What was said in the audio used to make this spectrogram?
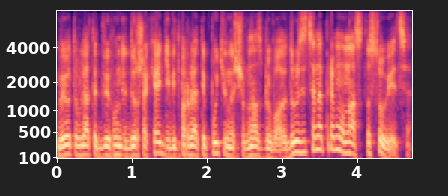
виготовляти двигуни до шахедів, відправляти Путіна, щоб нас збивали. Друзі, це напряму нас стосується.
